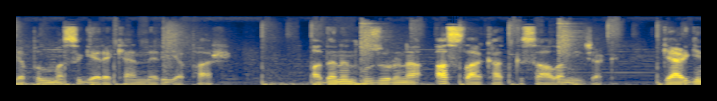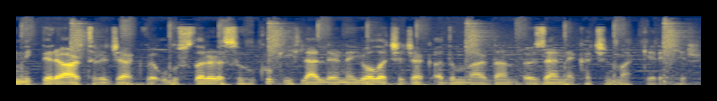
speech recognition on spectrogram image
yapılması gerekenleri yapar. Adanın huzuruna asla katkı sağlamayacak, gerginlikleri artıracak ve uluslararası hukuk ihlallerine yol açacak adımlardan özenle kaçınmak gerekir.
